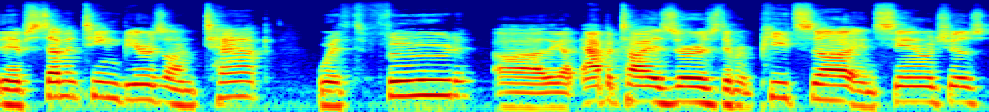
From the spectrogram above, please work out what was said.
They have 17 beers on tap with food. Uh, they got appetizers, different pizza and sandwiches.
